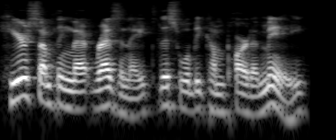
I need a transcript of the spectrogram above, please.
here's something that resonates this will become part of me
